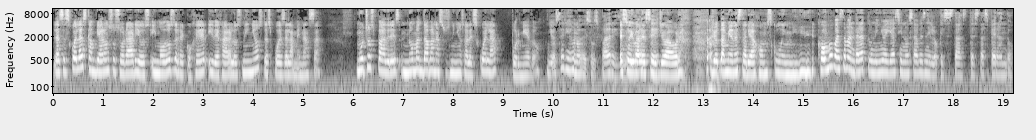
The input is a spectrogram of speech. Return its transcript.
Las escuelas cambiaron sus horarios y modos de recoger y dejar a los niños después de la amenaza. Muchos padres no mandaban a sus niños a la escuela por miedo. Yo sería uno de esos padres. Eso iba a decir yo ahora. Yo también estaría homeschooling. ¿Cómo vas a mandar a tu niño allá si no sabes ni lo que está, te está esperando?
